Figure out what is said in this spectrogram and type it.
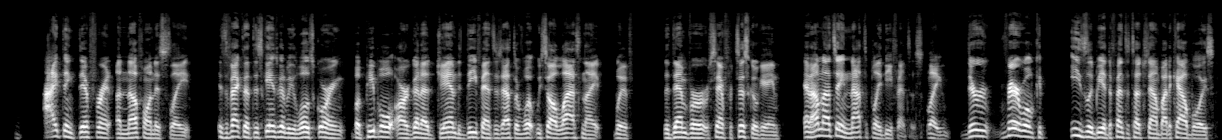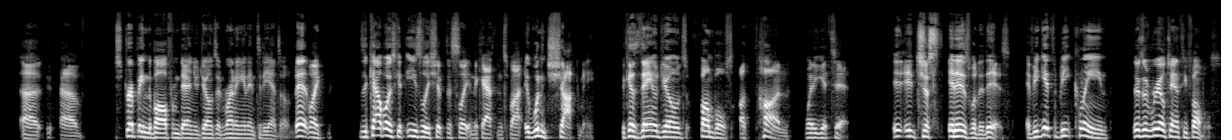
I think different enough on this slate is the fact that this game's going to be low scoring, but people are going to jam the defenses after what we saw last night with the Denver San Francisco game. And I'm not saying not to play defenses. Like, there very well could easily be a defensive touchdown by the Cowboys uh, uh, stripping the ball from Daniel Jones and running it into the end zone. It, like the Cowboys could easily ship this slate into the captain spot. It wouldn't shock me because Daniel Jones fumbles a ton when he gets hit. It, it just it is what it is. If he gets beat clean, there's a real chance he fumbles.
